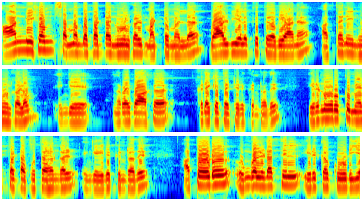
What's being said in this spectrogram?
ஆன்மீகம் சம்பந்தப்பட்ட நூல்கள் மட்டுமல்ல வாழ்வியலுக்கு தேவையான அத்தனை நூல்களும் இங்கே நிறைவாக கிடைக்கப்பெற்றிருக்கின்றது இருநூறுக்கும் மேற்பட்ட புத்தகங்கள் இங்கே இருக்கின்றது. அத்தோடு உங்களிடத்தில் இருக்கக்கூடிய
